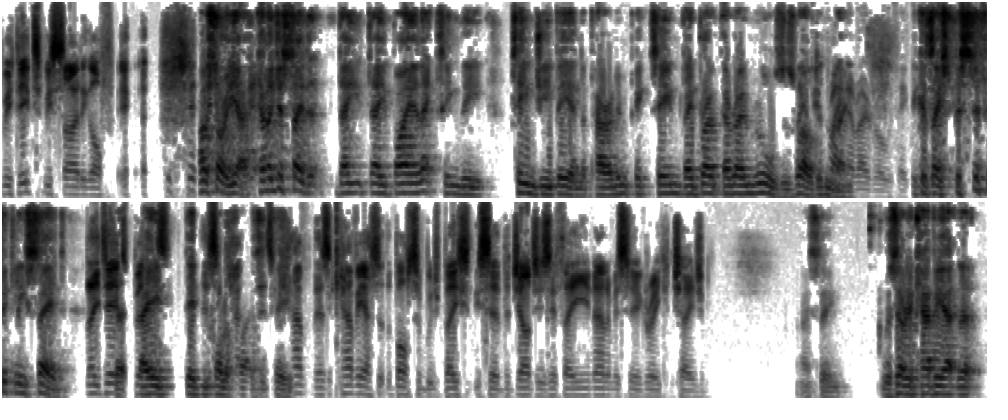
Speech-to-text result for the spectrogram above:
we need to be signing off here. I'm oh, sorry, yeah. Can I just say that they, they by electing the Team GB and the Paralympic team, they broke their own rules as well, They didn't they? their own rules, they did. Because they specifically said They did, that but they there's- didn't a qualify ca- as a there's team. cav- there's a caveat at the bottom which basically said the judges, if they unanimously agree, can change them. I see. Was there a caveat that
